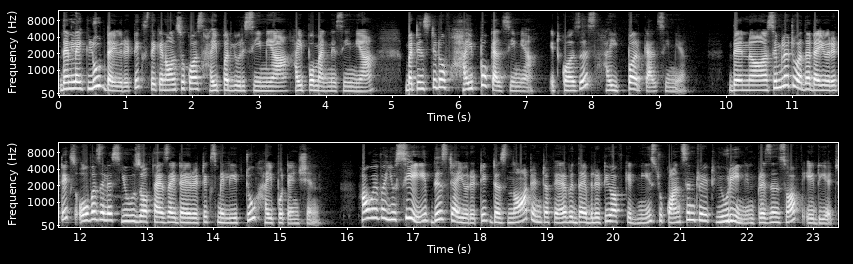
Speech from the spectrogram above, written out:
Then like loop diuretics, they can also cause hyperuricemia, hypomagnesemia, but instead of hypocalcemia, it causes hypercalcemia. Then uh, similar to other diuretics, overzealous use of thiazide diuretics may lead to hypotension. However, you see this diuretic does not interfere with the ability of kidneys to concentrate urine in presence of ADH.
